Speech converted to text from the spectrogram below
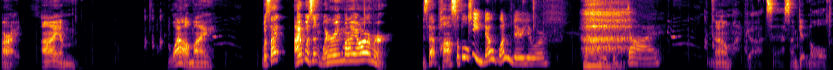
All right, I am. Wow, my. Was that? I wasn't wearing my armor. Is that possible? Gee, no wonder you're going die. Oh my God, Sas, I'm getting old.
